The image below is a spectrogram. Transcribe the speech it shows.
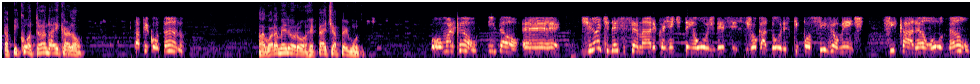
Tá picotando aí, Carlão. Tá picotando? Agora melhorou. Repete a pergunta. Ô Marcão, então, é, diante desse cenário que a gente tem hoje, desses jogadores que possivelmente ficarão ou não,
